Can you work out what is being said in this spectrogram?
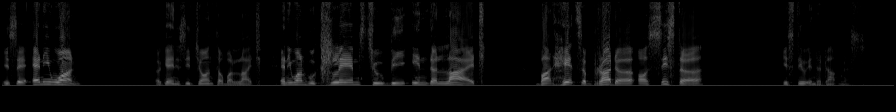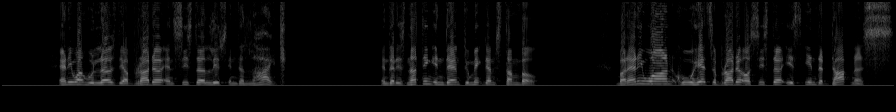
It says, Anyone, again, you see, John talk about light. Anyone who claims to be in the light but hates a brother or sister is still in the darkness. Anyone who loves their brother and sister lives in the light. And there is nothing in them to make them stumble. But anyone who hates a brother or sister is in the darkness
